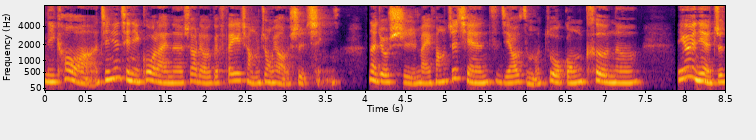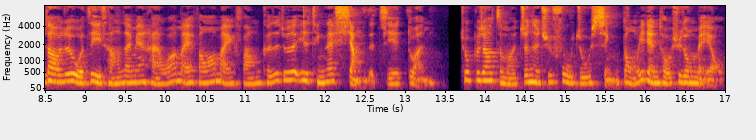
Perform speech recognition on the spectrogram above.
Nicole 啊，今天请你过来呢，是要聊一个非常重要的事情，那就是买房之前自己要怎么做功课呢？因为你也知道，就是我自己常常在那边喊我要买房，我要买房，可是就是一直停在想的阶段，就不知道怎么真的去付诸行动，一点头绪都没有。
